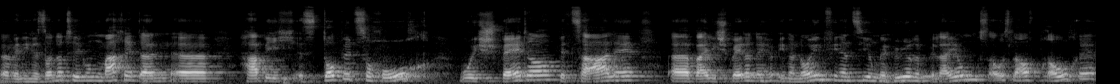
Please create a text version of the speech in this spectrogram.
Ja. Äh, wenn ich eine Sondertilgung mache, dann äh, habe ich es doppelt so hoch wo ich später bezahle, äh, weil ich später in einer neuen Finanzierung einen höheren Beleihungsauslauf brauche,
